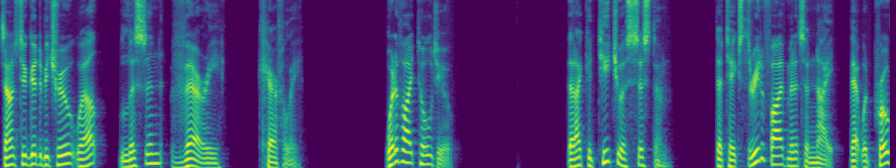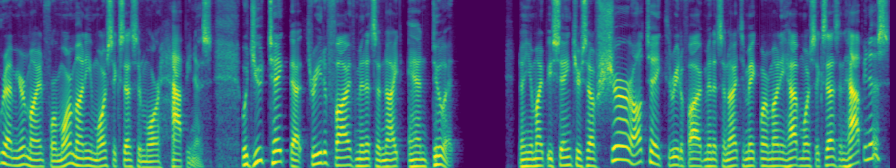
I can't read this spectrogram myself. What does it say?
Sounds too good to be true? Well, listen very carefully. What if I told you that I could teach you a system that takes three to five minutes a night that would program your mind for more money, more success, and more happiness. Would you take that three to five minutes a night and do it? Now, you might be saying to yourself, sure, I'll take three to five minutes a night to make more money, have more success, and happiness.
